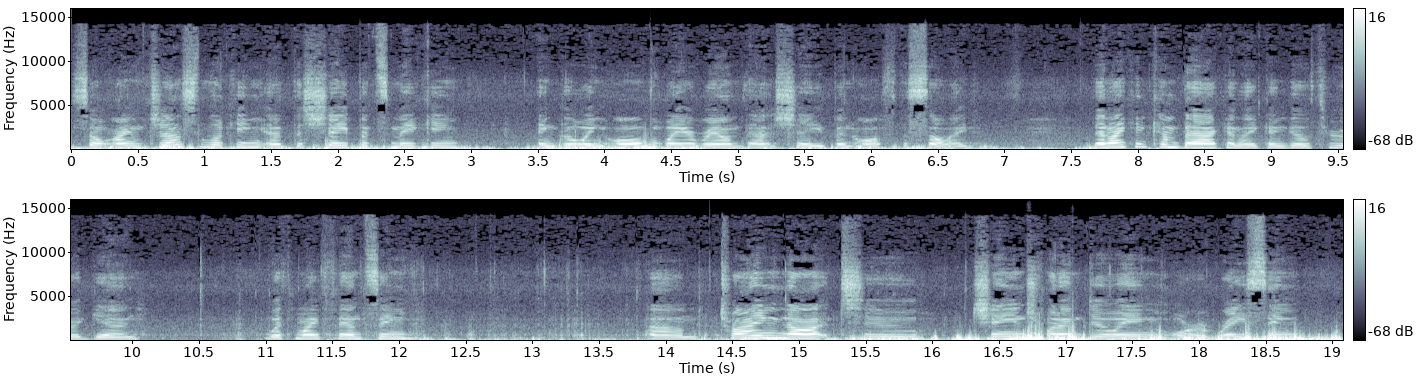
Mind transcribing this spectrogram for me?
So I'm just looking at the shape it's making and going all the way around that shape and off the side. Then I can come back and I can go through again with my fencing, um, trying not to change what I'm doing or erasing,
